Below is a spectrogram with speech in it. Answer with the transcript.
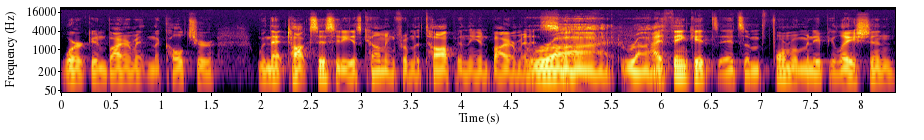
work environment and the culture when that toxicity is coming from the top in the environment itself. Right, right. I think it's it's a form of manipulation,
